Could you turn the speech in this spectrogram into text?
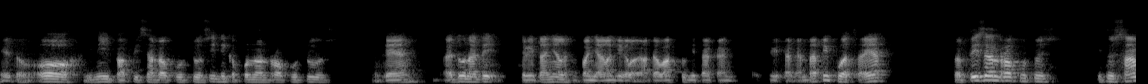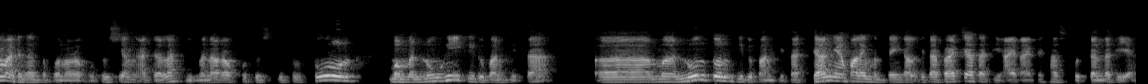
Itu, oh ini baptisan Roh Kudus, ini kepenuhan Roh Kudus. Oke, okay. itu nanti ceritanya lebih panjang lagi kalau ada waktu kita akan ceritakan. Tapi buat saya baptisan Roh Kudus itu sama dengan kepenuhan Roh Kudus yang adalah di mana Roh Kudus itu turun memenuhi kehidupan kita, eh, menuntun kehidupan kita, dan yang paling penting kalau kita baca tadi ayat-ayat yang saya sebutkan tadi ya,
